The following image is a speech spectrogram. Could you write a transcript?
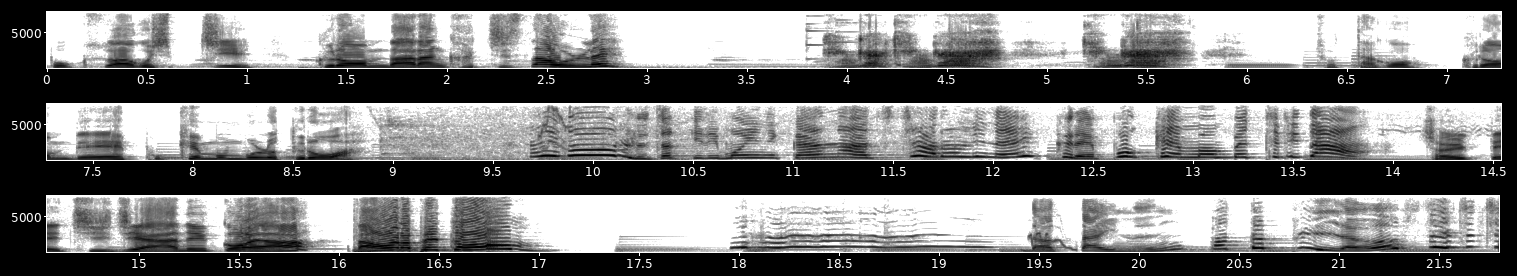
복수하고 싶지? 그럼 나랑 같이 싸울래? 갱가 갱가 갱가 좋다고? 그럼 내 포켓몬볼로 들어와. loser끼리 모이니까 아주 잘 어울리네 그래 포켓몬 battle이다 절대 지지 않을 거야. 나와라 팬텀! 너 따위는 버터플로 없애주지.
